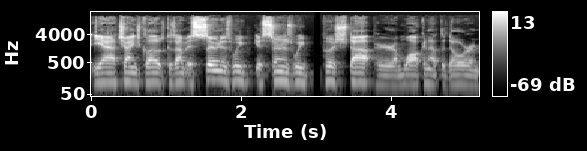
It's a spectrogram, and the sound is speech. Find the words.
Yeah, I change clothes because I'm as soon as we as soon as we push stop here, I'm walking out the door and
